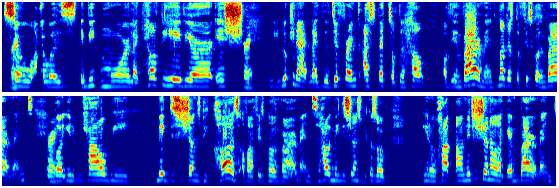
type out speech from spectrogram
So right. I was a bit more like health behavior ish, right. looking at like the different aspects of the health of the environment, not just the physical environment, right. but you know how we make decisions because of our physical environment, how we make decisions because of you know how our nutritional like environment.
